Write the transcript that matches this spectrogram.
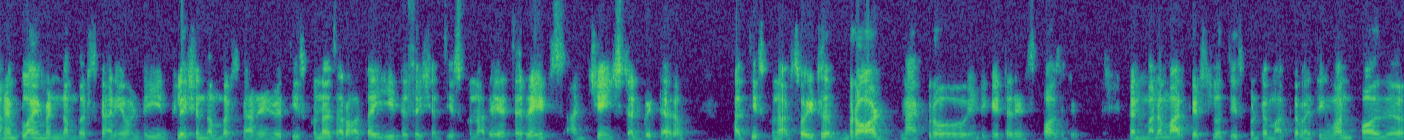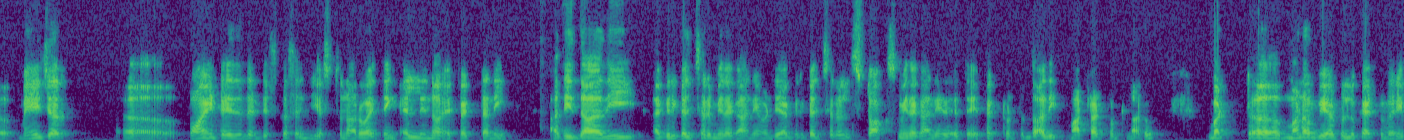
unemployment numbers కానివ్వండి ఇన్ఫ్లేషన్ నంబర్స్ కానివ్వండి తీసుకున్న తర్వాత ఈ డెసిషన్ తీసుకున్నారు. ఏదైతే రేట్స్ అన్చేంజ్డ్ అని పెట్టారో అది తీసుకున్నారు. So it's broad macro indicator it's positive కానీ మన మార్కెట్స్లో తీసుకుంటే మాత్రం I think one major point ఏదైతే డిస్కషన్ చేస్తున్నారో I think El Nino effect అని అది దాది అగ్రికల్చర్ మీద కానివ్వండి అగ్రికల్చరల్ స్టాక్స్ మీద కానీ ఏదైతే ఎఫెక్ట్ ఉంటుందో అది మాట్లాడుకుంటున్నారు. బట్ మనం we to look at very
